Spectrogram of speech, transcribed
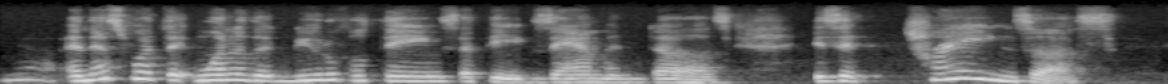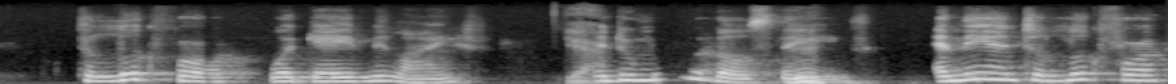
Yeah, and that's what the, one of the beautiful things that the examen does is it trains us to look for what gave me life Yeah. and do more of those mm-hmm. things. And then to look for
